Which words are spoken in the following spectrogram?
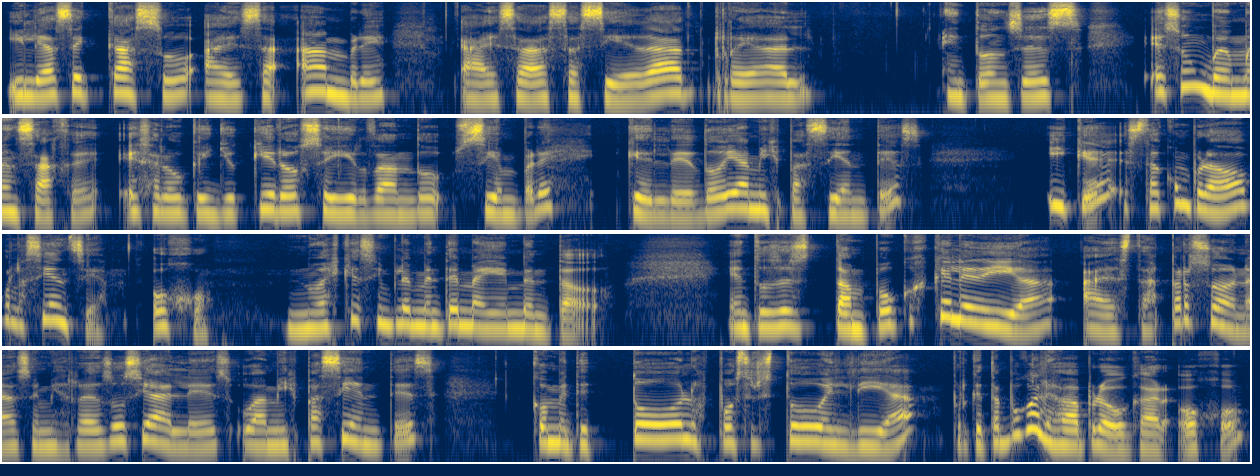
y le hace caso a esa hambre, a esa saciedad real entonces, es un buen mensaje, es algo que yo quiero seguir dando siempre, que le doy a mis pacientes y que está comprobado por la ciencia. Ojo, no es que simplemente me haya inventado. Entonces, tampoco es que le diga a estas personas en mis redes sociales o a mis pacientes, comete todos los postres todo el día, porque tampoco les va a provocar, ojo.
